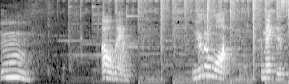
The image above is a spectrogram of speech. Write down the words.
Mmm. Oh, man. You're going to want to make this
